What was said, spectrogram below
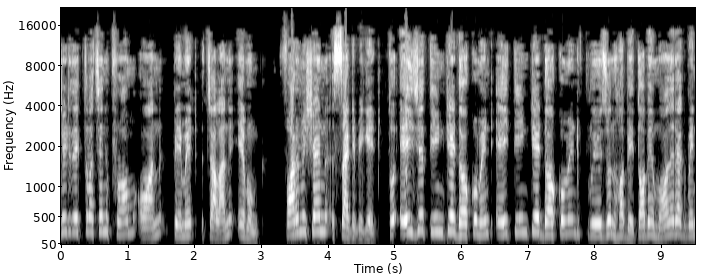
যেটি দেখতে পাচ্ছেন ফ্রম ওয়ান পেমেন্ট চালান এবং পারমিশন সার্টিফিকেট তো এই যে তিনটে ডকুমেন্ট এই তিনটে ডকুমেন্ট প্রয়োজন হবে, তবে মনে রাখবেন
